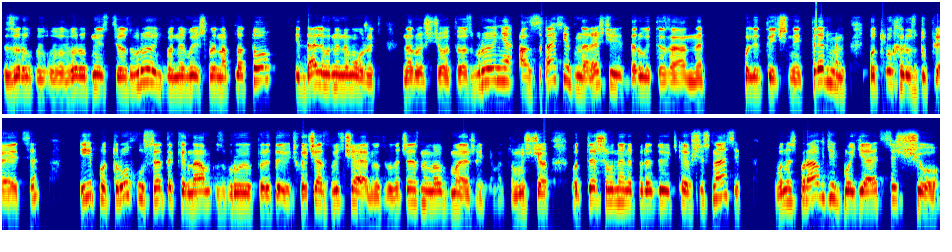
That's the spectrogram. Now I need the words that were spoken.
з вироб- виробництва озброєнь вони вийшли на плато, і далі вони не можуть нарощувати озброєння. А захід, нарешті, даруйте за не політичний термін, потрохи роздупляється. І потроху все-таки нам зброю передають. Хоча, звичайно, з величезними обмеженнями, тому що от те, що вони не передають F-16, вони справді бояться, що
